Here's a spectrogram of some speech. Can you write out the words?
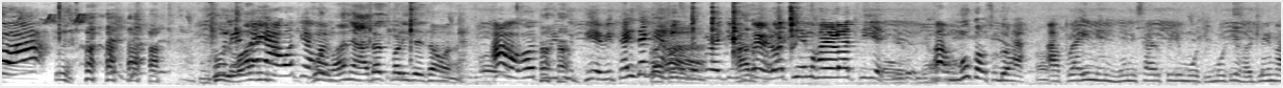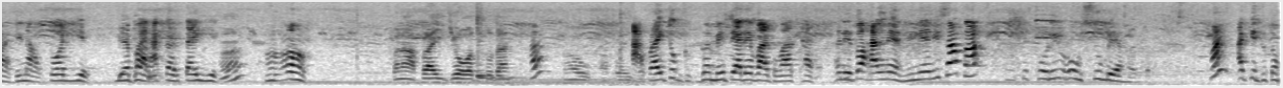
હા ભૂલવાની આવો આદત પડી જાય થવાને. આ હવે થોડી બુદ્ધિ એવી થઈ જાય કે આ છોકરો જે હા. ગયડો છે એમ થઈએ. આ હું કહું છું ડોહા આપણે અહીં ને એની સારું પેલી મોટી મોટી હડ લઈને વાટીને આવતો રહીએ. બે ભાડા કરતા આવીએ હા? હા હા. પણ આપણા જો હતો તાન. હા? આપણા તો ગમે ત્યારે વાટવા થાય. અને એ તો હાલ ને એની એની કે થોડી ઓછું બે હતો હા આ કીધું તો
